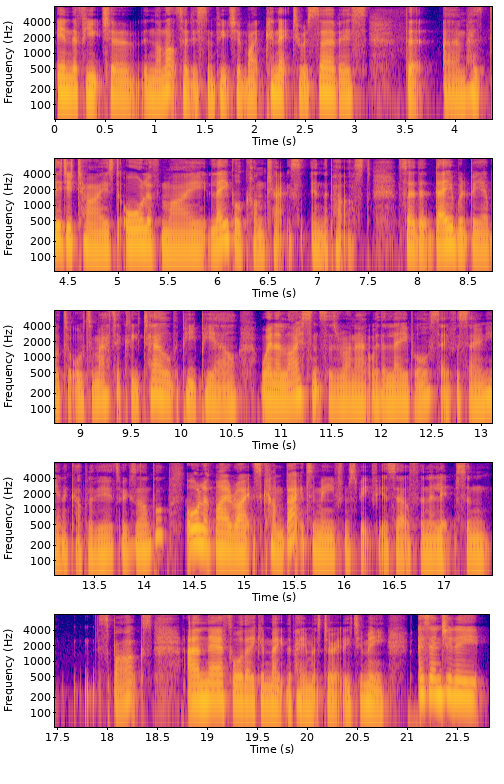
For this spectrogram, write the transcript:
in the future, in the not so distant future, might connect to a service that um, has digitized all of my label contracts in the past so that they would be able to automatically tell the PPL when a license has run out with a label, say for Sony in a couple of years, for example. All of my rights come back to me from Speak for Yourself and Ellipse and Sparks, and therefore they can make the payments directly to me. Essentially,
